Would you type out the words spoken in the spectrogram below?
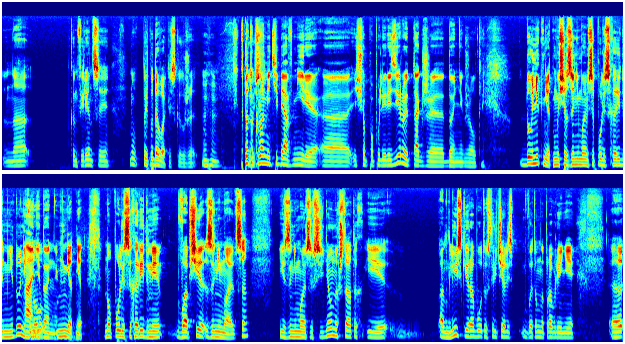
на конференции ну, преподавательской уже. Угу. Кто-то, есть... кроме тебя в мире, э, еще популяризирует также донник желтый? Доник нет. Мы сейчас занимаемся полисахаридами не доник. А, но... не доник. Нет, нет. Но полисахаридами вообще занимаются. И занимаются в Соединенных Штатах, и английские работы встречались в этом направлении. Э,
